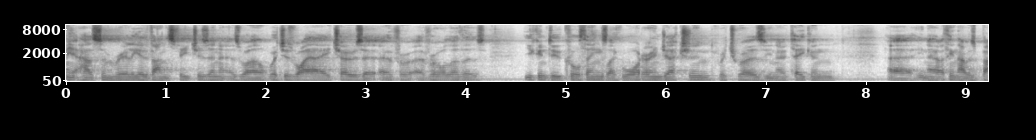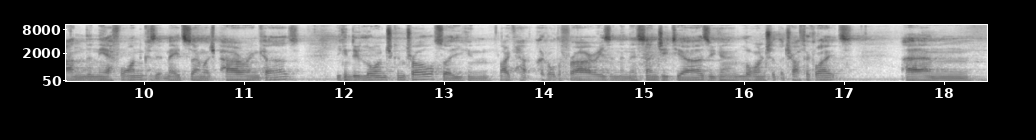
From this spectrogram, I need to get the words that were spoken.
it has some really advanced features in it as well, which is why I chose it over, over all others. You can do cool things like water injection, which was, you know, taken, uh, you know, I think that was banned in the F1 because it made so much power in cars. You can do launch control, so you can, like, like all the Ferraris and the Nissan GTRs, you can launch at the traffic lights. Um,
